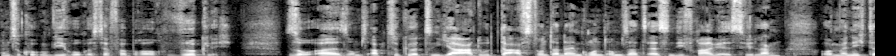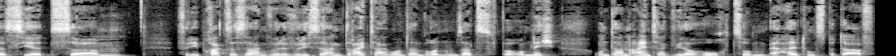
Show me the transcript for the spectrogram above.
um zu gucken, wie hoch ist der Verbrauch wirklich. So, also, um es abzukürzen, ja, du darfst unter deinem Grundumsatz essen. Die Frage ist, wie lang. Und wenn ich das jetzt ähm, für die Praxis sagen würde, würde ich sagen, drei Tage unter dem Grundumsatz, warum nicht? Und dann einen Tag wieder hoch zum Erhaltungsbedarf.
